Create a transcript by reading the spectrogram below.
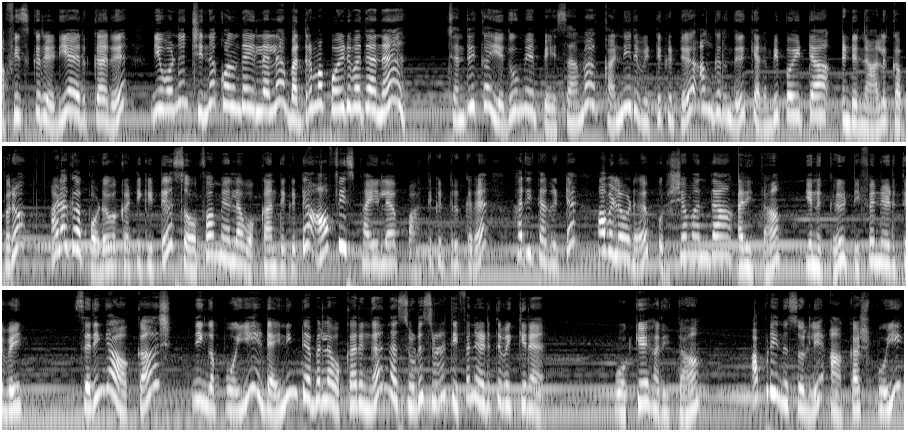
ஆபீஸ்க்கு ரெடியா இருக்காரு. நீ ஒன்னும் சின்ன குழந்தை இல்லல பத்திரமா போயிடுவதானே சந்திரிகா எதுவுமே பேசாம கண்ணீர் விட்டுக்கிட்டு அங்கிருந்து கிளம்பி போயிட்டா. ரெண்டு நாளுக்கு அப்புறம் அழகா புடவை கட்டிக்கிட்டு சோஃபா மேல உக்காந்துக்கிட்டு ஆபீஸ் ஃபைல பாத்துக்கிட்டு இருக்கிற ஹரிதா கிட்ட அவளோட புருஷன் வந்தான். ஹரிதா எனக்கு டிஃபன் எடுத்து வை. சரிங்க ஆகாஷ். நீங்க போய் டைனிங் டேபிள்ல உட்காருங்க நான் சுட சுட டிஃபன் எடுத்து வைக்கிறேன். ஓகே ஹரிதா. அப்படின்னு சொல்லி ஆகாஷ் போய்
